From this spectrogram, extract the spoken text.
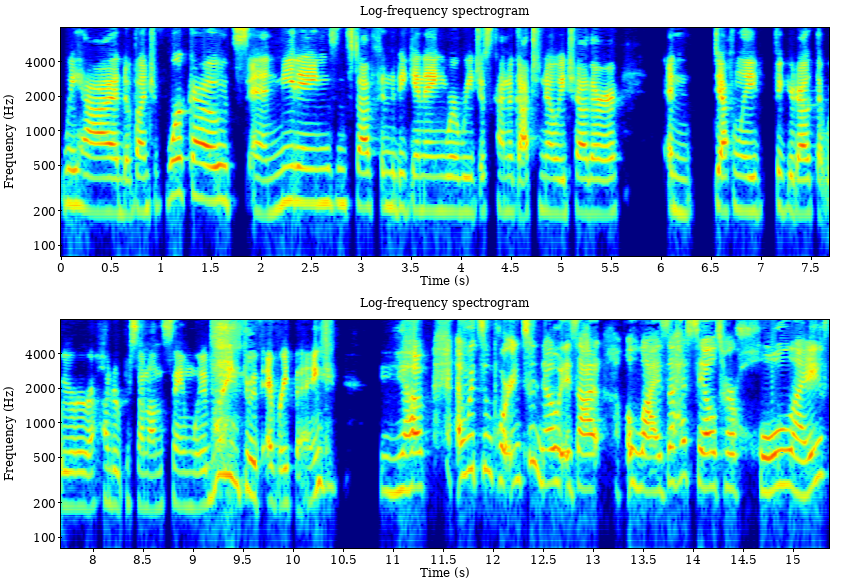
we had a bunch of workouts and meetings and stuff in the beginning where we just kind of got to know each other and definitely figured out that we were 100% on the same wavelength with everything. Yep. And what's important to note is that Eliza has sailed her whole life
